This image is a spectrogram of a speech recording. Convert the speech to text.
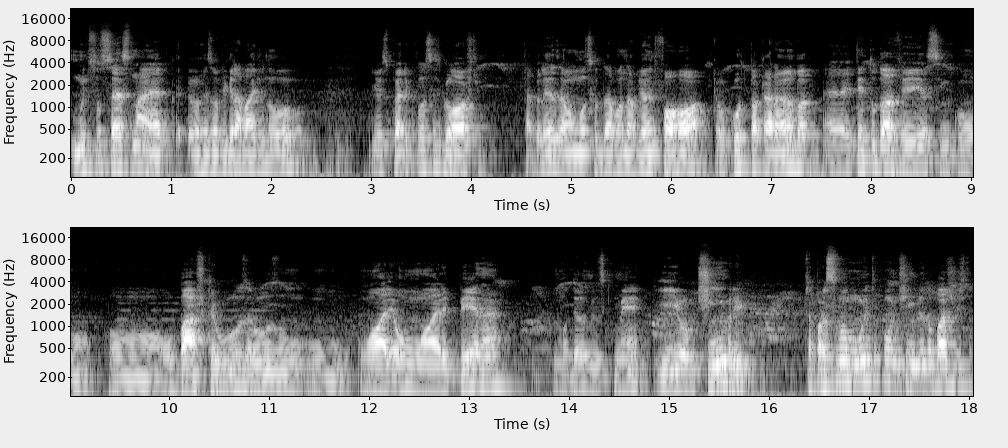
muito sucesso na época. Eu resolvi gravar de novo e eu espero que vocês gostem. Tá beleza? É uma música da banda Avião de Forró, eu curto pra caramba é, e tem tudo a ver assim com, com o baixo que eu uso. Eu uso um, um, um, OLP, né? modelo Music Man. E o timbre se aproxima muito com o timbre do baixista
